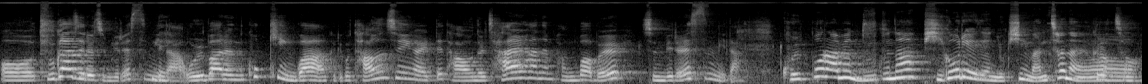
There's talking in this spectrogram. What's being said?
어, 두 가지를 준비를 했습니다. 네. 올바른 코킹과 그리고 다운 스윙 할 때 다운을 잘 하는 방법을 준비를 했습니다. 골퍼라면 누구나 비거리에 대한 욕심이 많잖아요. 그렇죠.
